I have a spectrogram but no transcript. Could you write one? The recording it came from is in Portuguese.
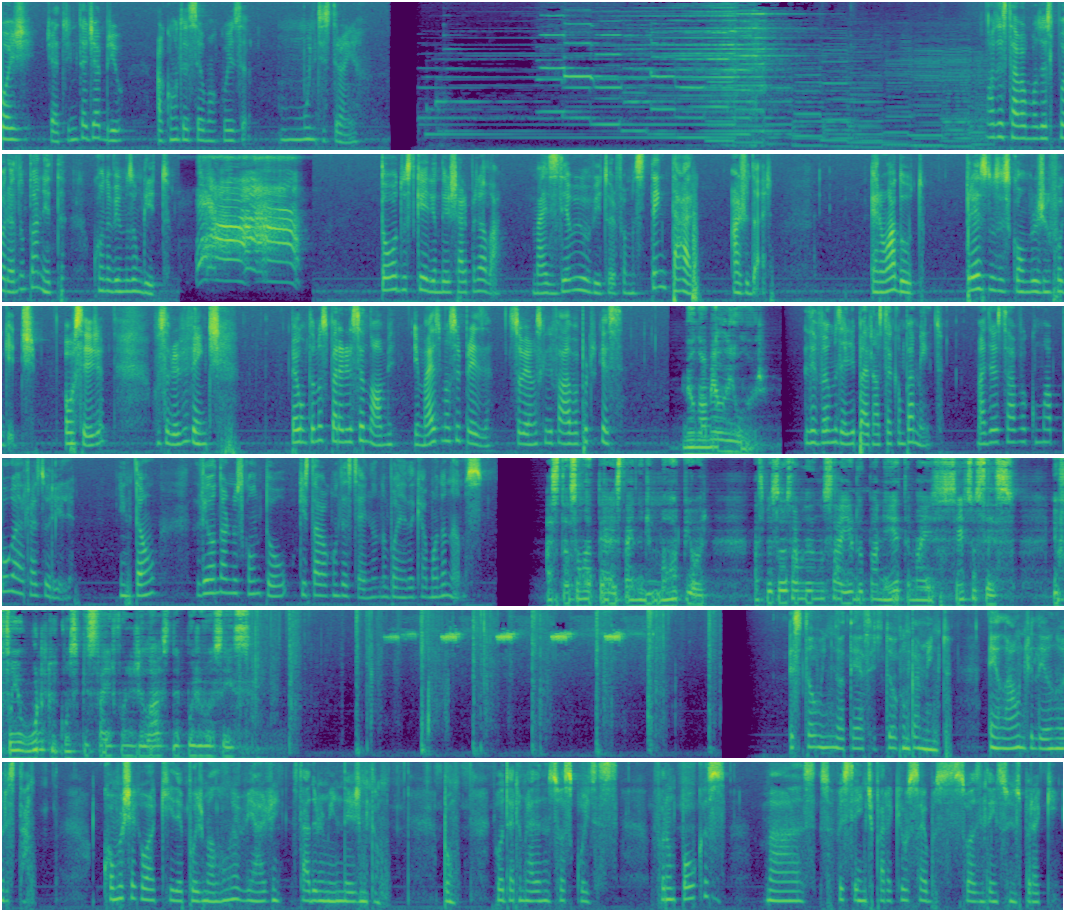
Hoje, dia 30 de abril, aconteceu uma coisa muito estranha. Nós estávamos explorando o planeta quando vimos um grito. Todos queriam deixar para lá, mas eu e o Victor fomos tentar ajudar. Era um adulto, preso nos escombros de um foguete, ou seja, um sobrevivente. Perguntamos para ele seu nome e, mais uma surpresa, soubemos que ele falava português. Meu nome é Leonor. Levamos ele para nosso acampamento, mas eu estava com uma pulga atrás da orelha. Então, Leonor nos contou o que estava acontecendo no planeta que abandonamos. A situação na Terra está indo de mal a pior. As pessoas estavam tentando sair do planeta, mas sem sucesso. Eu fui o único que consegui sair fora de lá depois de vocês. Estou indo até a sede do acampamento. É lá onde Leonor está. Como chegou aqui depois de uma longa viagem, está dormindo desde então. Bom, vou dar uma olhada nas suas coisas. Foram poucas, mas suficiente para que eu saiba suas intenções por aqui.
